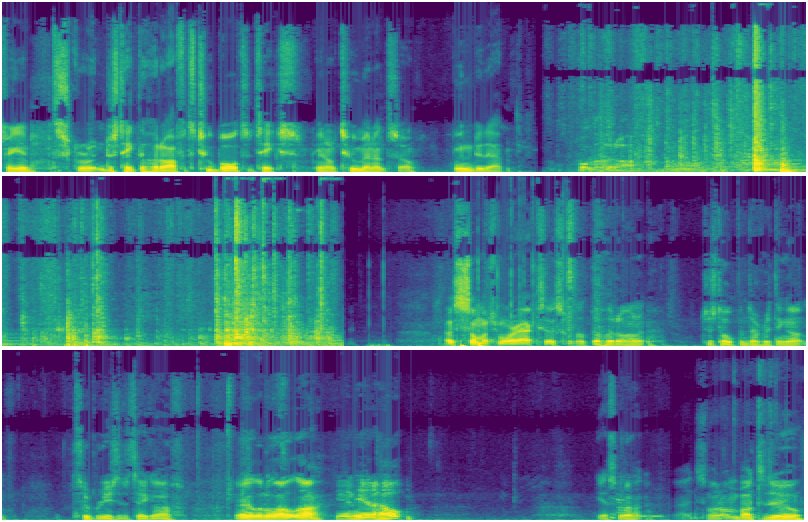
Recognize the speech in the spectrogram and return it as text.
figured, screw it, and just take the hood off. It's two bolts. It takes, you know, two minutes, so we're to do that. Pull the hood off. I have so much more access without the hood on it. Just opens everything up. Super easy to take off. Hey, little outlaw, you in here to help? Guess not. Alright, so what I'm about to do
